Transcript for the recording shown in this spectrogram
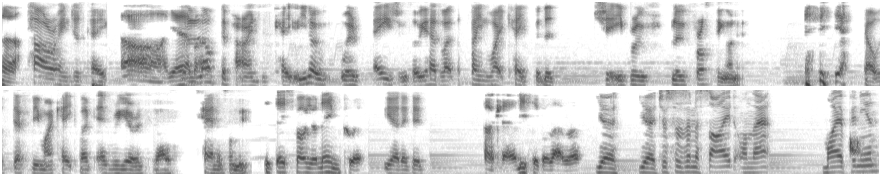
Uh. Power Rangers cake. Ah, yeah, I love the Power Rangers cake. You know, we're Asian, so we had like the plain white cake with the shitty blue blue frosting on it. yeah. That was definitely my cake, like every year until I was ten or something. Did they spell your name correct? Yeah, they did. Okay, at least they got that right. Yeah, yeah. Just as an aside on that, my opinion,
